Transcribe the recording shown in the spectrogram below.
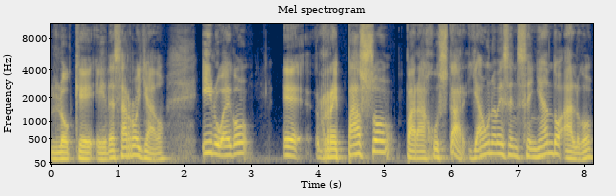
lo que he desarrollado y luego eh, repaso para ajustar. Ya una vez enseñando algo,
